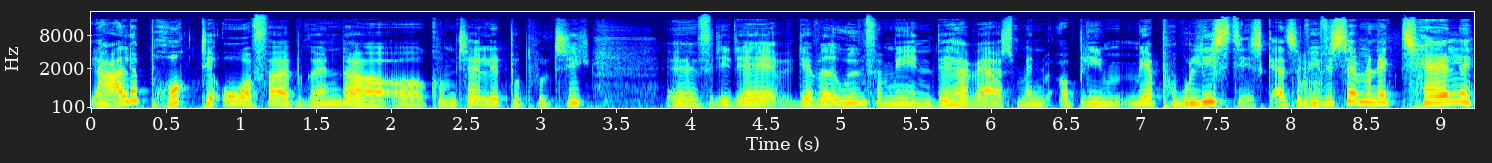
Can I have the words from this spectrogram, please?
jeg har aldrig brugt det ord, før jeg begyndte at, at kommentere lidt på politik, øh, fordi det, det har været uden for min, det her erhvervs, men at blive mere populistisk. Altså, mm. vi vil simpelthen ikke tale...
